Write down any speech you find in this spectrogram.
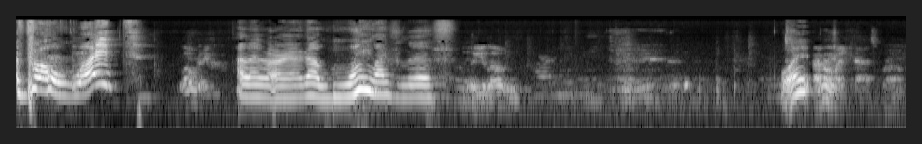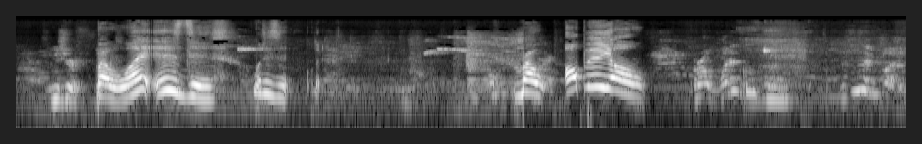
Bro, what? Loading. I love alright, I got one life left. What are you loading? What? I don't like cats, bro. Use your foot. Bro, what is this? What is it? Bro, open your. Bro, what is this? Mm-hmm. This isn't funny.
